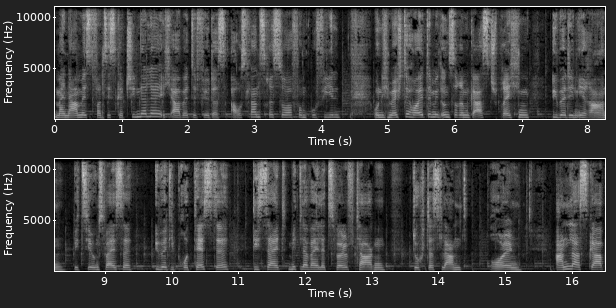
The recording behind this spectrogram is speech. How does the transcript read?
Mein Name ist Franziska Tschinderle, ich arbeite für das Auslandsressort vom Profil und ich möchte heute mit unserem Gast sprechen über den Iran beziehungsweise über die Proteste, die seit mittlerweile zwölf Tagen durch das Land rollen. Anlass gab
